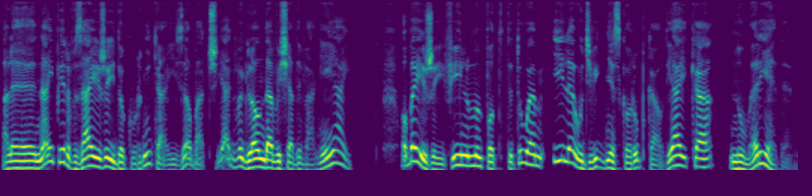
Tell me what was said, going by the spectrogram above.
Ale najpierw zajrzyj do kurnika i zobacz, jak wygląda wysiadywanie jaj. Obejrzyj film pod tytułem Ile udźwignie skorupka od jajka numer jeden.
